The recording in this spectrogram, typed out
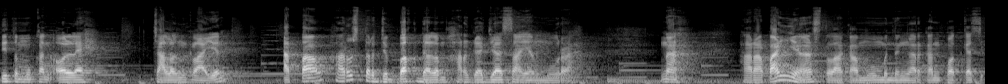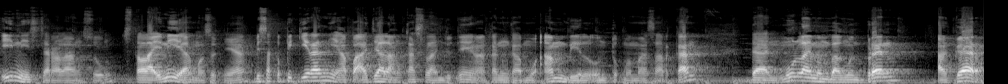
ditemukan oleh calon klien atau harus terjebak dalam harga jasa yang murah. Nah, harapannya setelah kamu mendengarkan podcast ini secara langsung, setelah ini ya maksudnya, bisa kepikiran nih apa aja langkah selanjutnya yang akan kamu ambil untuk memasarkan dan mulai membangun brand agar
